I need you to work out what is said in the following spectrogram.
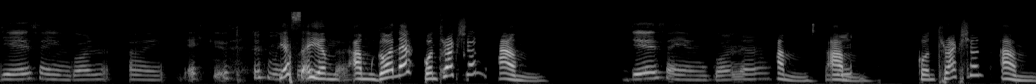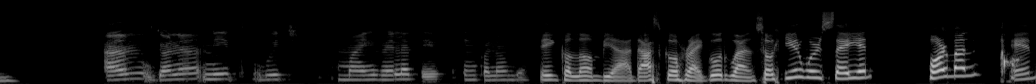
Yes, I am gonna. I, es que me Yes, I am. I'm gonna. Contraction. Am. Yes, I am gonna. Am. Am. Contraction. Am. I'm gonna meet with my relative in Colombia. In Colombia. That's correct. Good one. So here we're saying formal and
